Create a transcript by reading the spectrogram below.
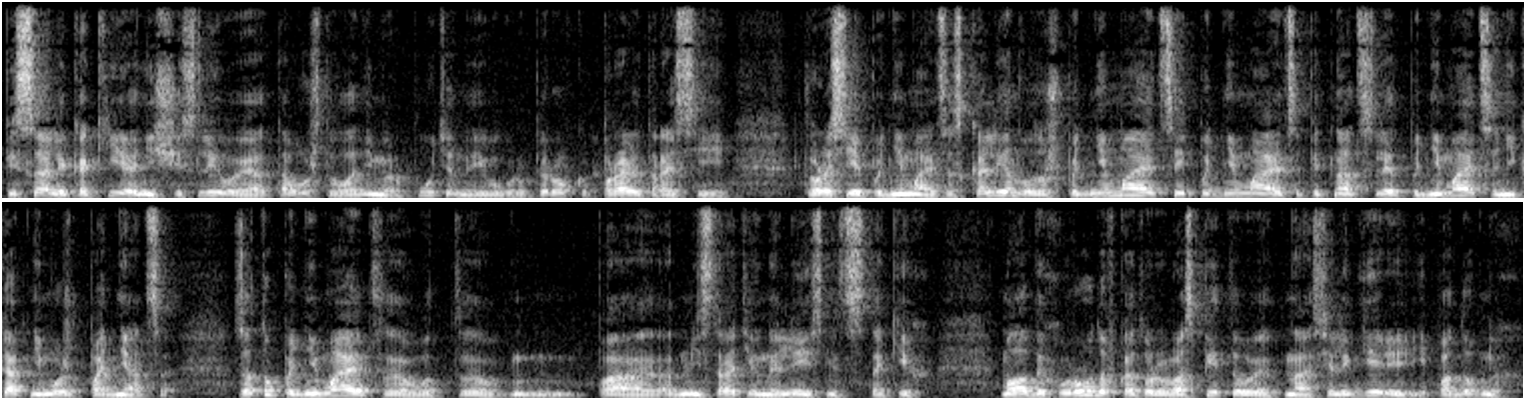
писали, какие они счастливые от того, что Владимир Путин и его группировка правят Россией то Россия поднимается с колен, вот уж поднимается и поднимается, 15 лет поднимается, никак не может подняться. Зато поднимает э, вот э, по административной лестнице таких молодых уродов, которые воспитывают на Селигере и подобных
